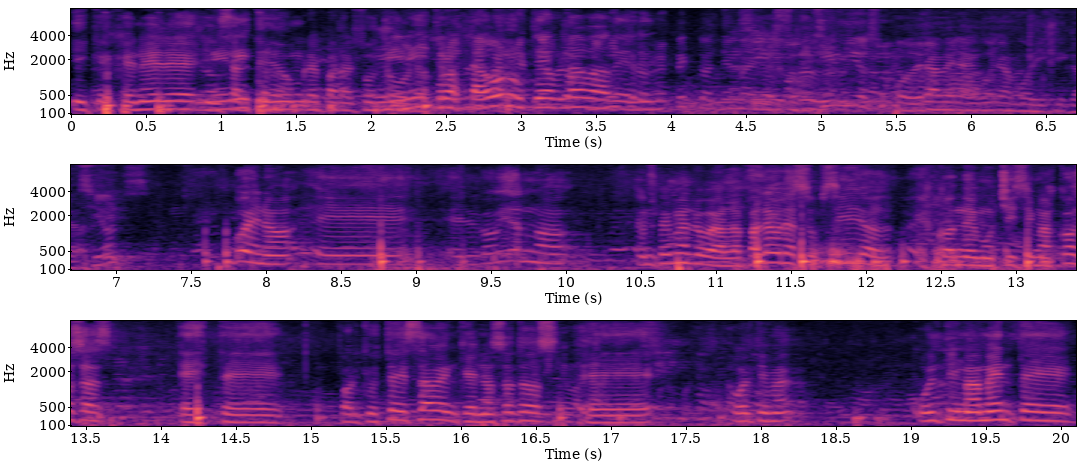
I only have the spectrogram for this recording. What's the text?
y que genere incertidumbre para el futuro. Ministro, hasta ahora usted hablaba de... Respecto al tema de los subsidios, ¿podrá haber alguna modificación? Bueno, eh, el gobierno, en primer lugar, la palabra subsidios esconde muchísimas cosas, este, porque ustedes saben que nosotros eh, últimamente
